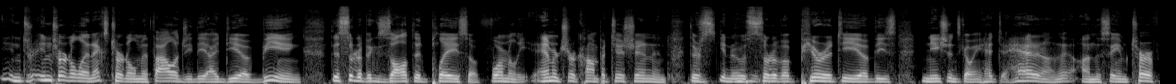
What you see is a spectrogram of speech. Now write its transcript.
inter- internal and external mythology the idea of being this sort of exalted place of formerly amateur competition and there's you know mm-hmm. sort of a purity of these nations going head to head on the on the same turf.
